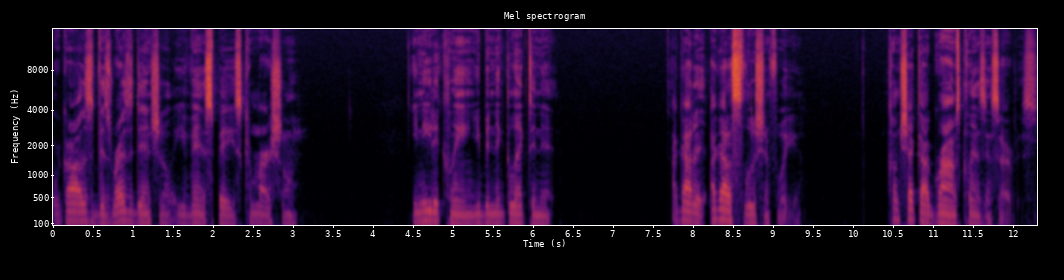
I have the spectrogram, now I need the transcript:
regardless if it's residential, event space, commercial. You need it clean. You've been neglecting it I got a I got a solution for you. Come check out Grimes Cleansing Service.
